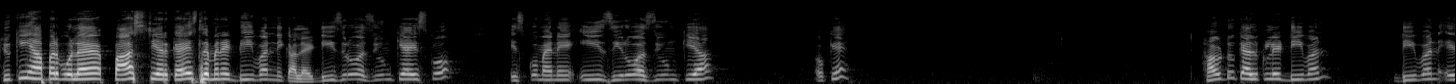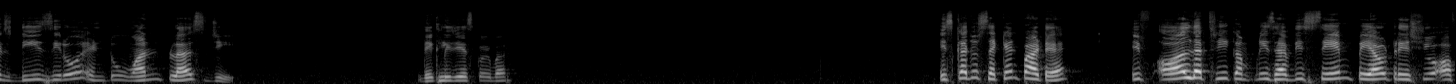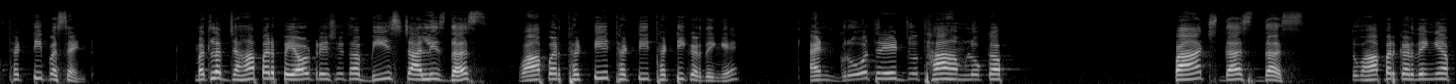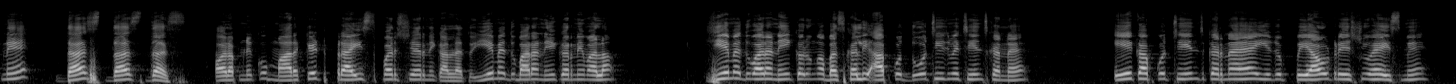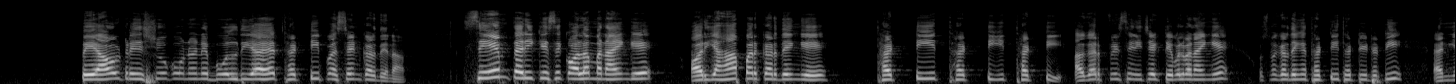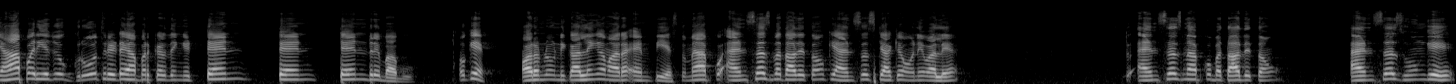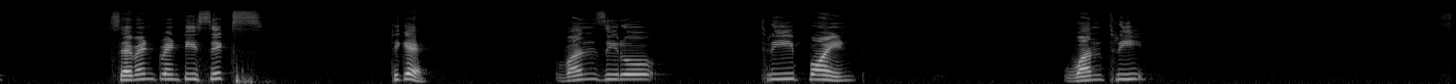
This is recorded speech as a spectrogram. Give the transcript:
क्योंकि यहाँ पर बोला है पास्ट ईयर का है, इसलिए मैंने डी वन निकाला है। डी ज़ीरो अज्यूम किया इसको। इसको मैंने ई ज़ीरो अज्यूम किया। Okay how to calculate D one D one is D zero into one plus G देख लीजिए इसको एक बार। इसका जो सेकेंड पार्ट है if all the three companies have the same payout ratio of thirty percent मतलब जहाँ पर पे आउट रेशियो था बीस, चालीस, दस, वहाँ पर थर्टी थर्टी थर्टी कर देंगे। एंड ग्रोथ रेट जो था हम लोग का पाँच, दस दस तो वहाँ पर कर देंगे अपने दस दस दस। और अपने को मार्केट प्राइस पर शेयर निकालना है। तो ये मैं दोबारा नहीं करने वाला। ये मैं दोबारा नहीं करूँगा। बस खाली आपको दो चीज़ में चेंज करना है। एक आपको चेंज करना है, ये जो पे आउट रेशियो है इसमें। पे आउट रेशियो को उन्होंने बोल दिया है थर्टी परसेंट कर देना। सेम तरीके से कॉलम बनाएँगे और यहाँ पर कर देंगे थर्टी थर्टी थर्टी अगर फिर से नीचे एक टेबल बनाएँगे, उसमें कर देंगे थर्टी थर्टी थर्टी एंड यहाँ पर ये जो ग्रोथ रेट है, यहाँ पर कर देंगे टेन टेन टेन रे बाबू। ओके और हम लोग निकालेंगे हमारा एमपीएस तो मैं आपको आंसर्स बता देता हूँ कि आंसर्स क्या क्या होने वाले हैं। तो आंसर्स मैं आपको बता देता हूँ। आंसर्स होंगे 726 ठीक है? 103.13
